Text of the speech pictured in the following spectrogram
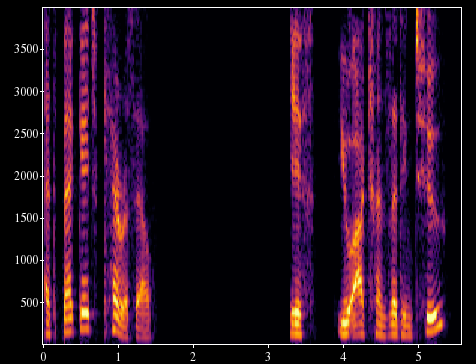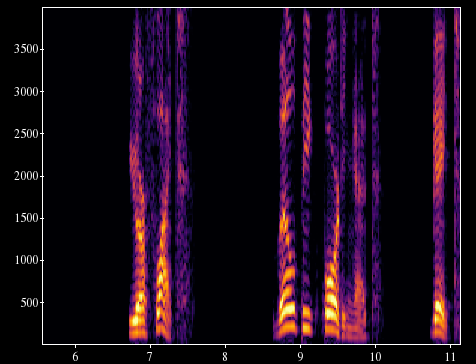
at baggage carousel. If you are transiting to your flight will be boarding at gate.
